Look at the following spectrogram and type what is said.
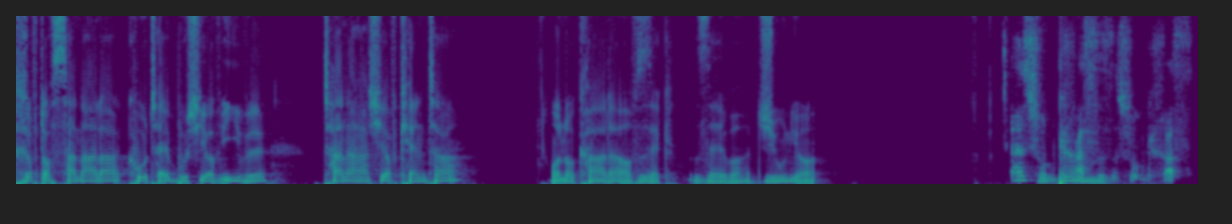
trifft auf Sanada, Kota Bushi auf Evil, Tanahashi auf Kenta und Okada auf Zack selber, Junior. Das ist schon krass, das ist schon krass.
